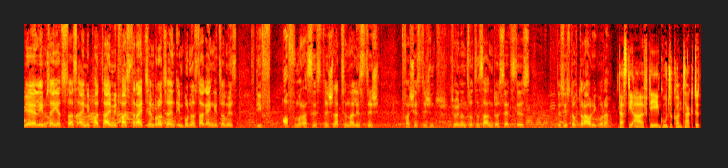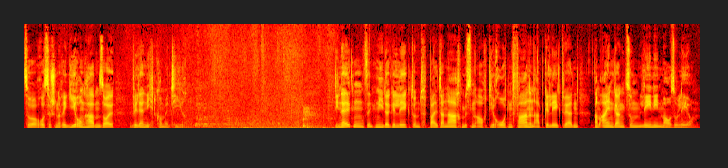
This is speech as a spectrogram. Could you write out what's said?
Wir erleben es ja jetzt, dass eine Partei mit fast 13 Prozent im Bundestag eingezogen ist, die offen rassistisch, nationalistisch, faschistischen Tönen sozusagen durchsetzt ist. Das ist doch traurig, oder? Dass die AfD gute Kontakte zur russischen Regierung haben soll, will er nicht kommentieren. Die Nelken sind niedergelegt und bald danach müssen auch die roten Fahnen abgelegt werden am Eingang zum Lenin-Mausoleum.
